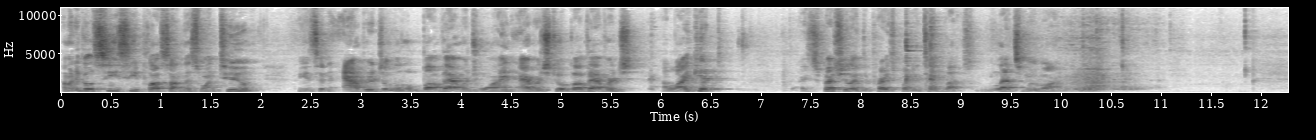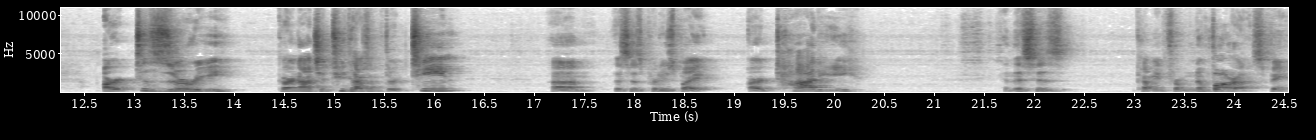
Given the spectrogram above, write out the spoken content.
I'm going to go CC plus on this one too. I think it's an average, a little above average wine, average to above average. I like it. I especially like the price point of 10 bucks. Let's move on. Artazuri Garnacha 2013. Um, this is produced by Artadi, and this is coming from Navarra, Spain.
